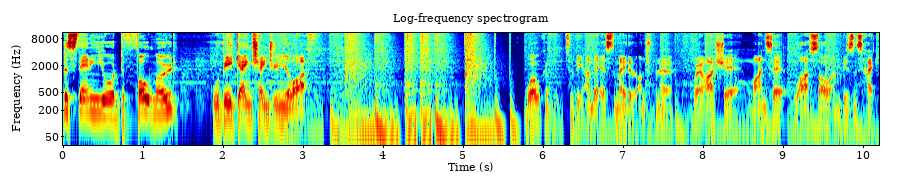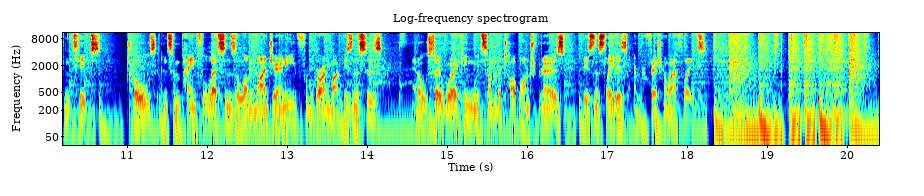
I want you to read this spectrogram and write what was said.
Understanding your default mode will be a game changer in your life. Welcome to the Underestimated Entrepreneur, where I share mindset, lifestyle, and business hacking tips, tools, and some painful lessons along my journey from growing my businesses and also working with some of the top entrepreneurs, business leaders, and professional athletes.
